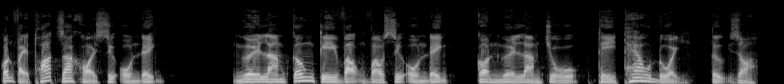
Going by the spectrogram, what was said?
con phải thoát ra khỏi sự ổn định. Người làm công kỳ vọng vào sự ổn định, còn người làm chủ thì theo đuổi tự do.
